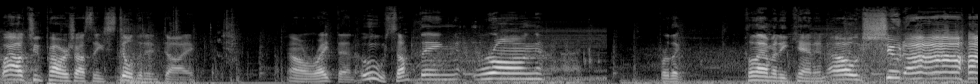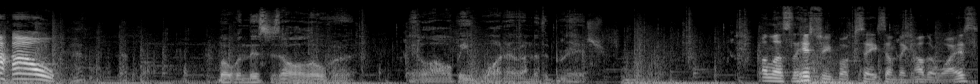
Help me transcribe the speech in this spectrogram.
Wow, two power shots and he still didn't die. Alright then. Ooh, something wrong for the Calamity Cannon. Oh, shoot! Ow! But when this is all over, It'll all be water under the bridge. Unless the history books say something otherwise.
